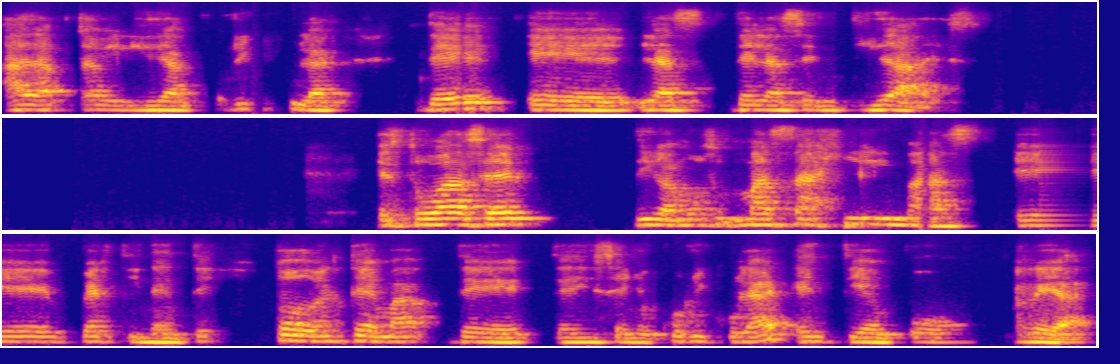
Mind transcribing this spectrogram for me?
adaptabilidad curricular de, eh, las, de las entidades. Esto va a ser, digamos, más ágil y más eh, pertinente todo el tema de, de diseño curricular en tiempo real.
